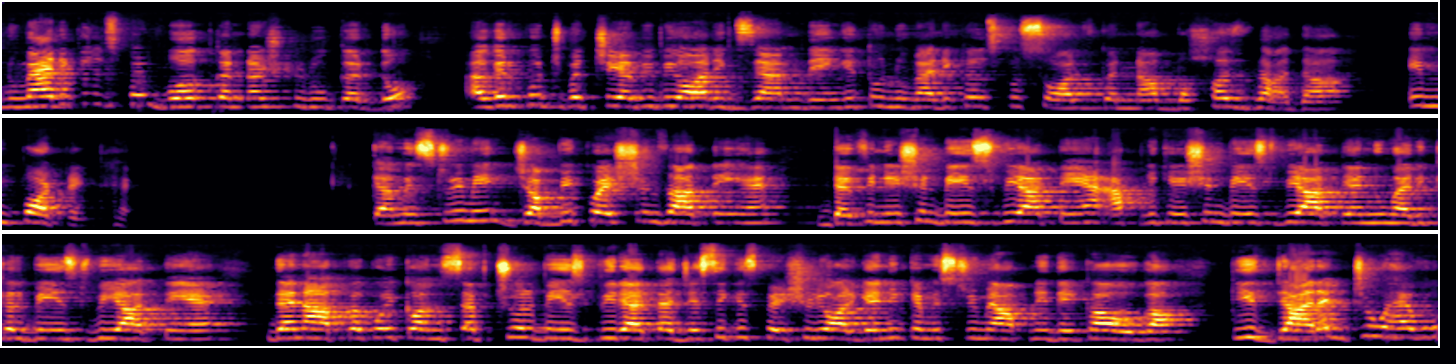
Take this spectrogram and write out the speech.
न्यूमेरिकल्स पर वर्क करना शुरू कर दो। अगर कुछ बच्चे अभी भी और एग्ज़ाम देंगे तो न्यूमेरिकल्स को सॉल्व करना बहुत ज़्यादा इंपॉर्टेंट है। केमिस्ट्री में जब भी क्वेश्चंस आते हैं डेफिनेशन बेस्ड भी आते हैं एप्लीकेशन बेस्ड भी आते हैं न्यूमेरिकल बेस्ड भी आते हैं देन आपका कोई कॉन्सेप्चुअल बेस्ड भी रहता है। जैसे कि स्पेशली ऑर्गेनिक केमिस्ट्री में आपने देखा होगा कि डायरेक्ट जो है वो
